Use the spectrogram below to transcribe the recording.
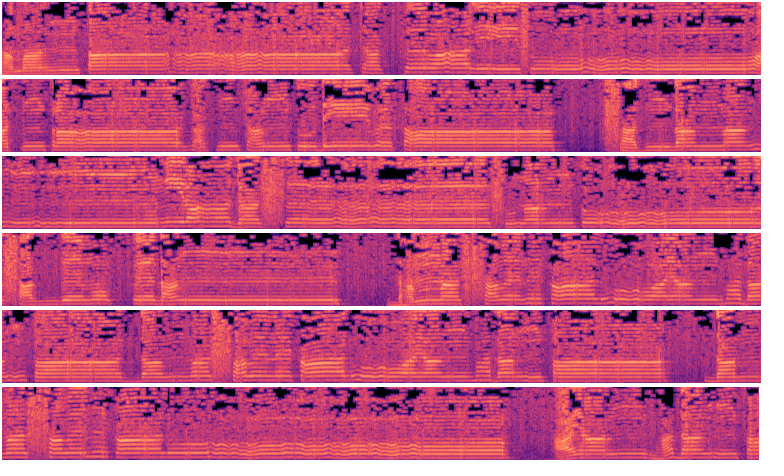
समन्ता चक्रवालेषु अत्रा गच्छन्तु देवता सन्दमं निराजस सुनन्तु सद् මොක්ඛදං ධම්ම ශ්‍රවණ කාලෝ අයං භදන්තා ධම්ම ශ්‍රවණ කාලෝ අයං භදන්තා ධම්ම ශ්‍රවණ කාලෝ අයං භදංසා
